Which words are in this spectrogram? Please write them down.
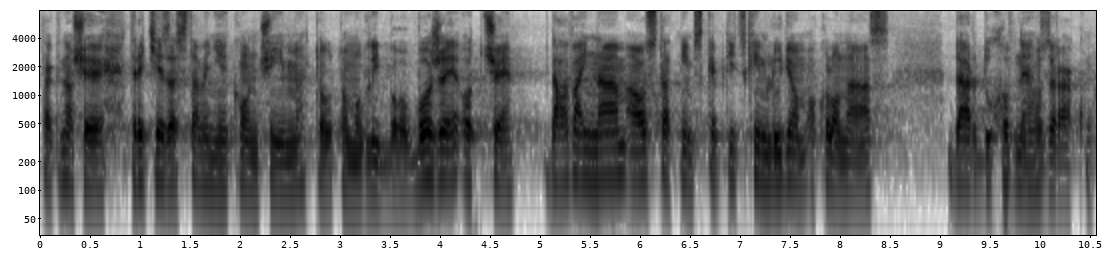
Tak naše tretie zastavenie končím touto modlitbou. Bože, Otče, dávaj nám a ostatným skeptickým ľuďom okolo nás dar duchovného zraku.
